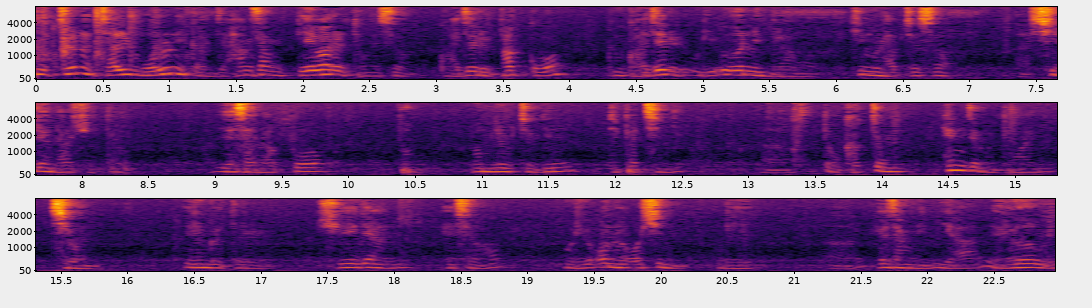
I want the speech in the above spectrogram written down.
뭐 저는 잘 모르니까 이제 항상 대화를 통해서 과제를 받고 그 과제를 우리 의원님들하고 힘을 합쳐서 아, 실현할 수 있도록 예산 확보, 법, 법률적인 뒷받침, 어, 또 각종 행정을 통한 지원 이런 것들을 최대한 해서 우리 오늘 오신 우리 어, 회장님 이하 여러 우리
